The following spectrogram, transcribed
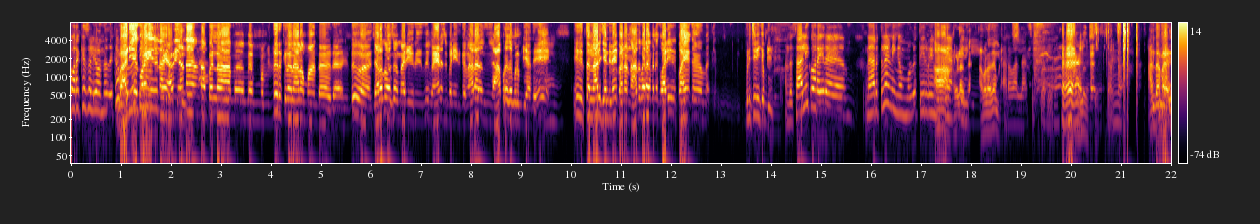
குறைக்க சொல்லி வந்ததுக்கு வலியை இது இருக்கிறதுனால அந்த இது ஜலதோஷம் மாதிரி இருக்குது வைரஸ் பண்ணி இருக்கிறதுனால அது ஆபரேஷன் பண்ண முடியாது. இது இத்தனை நாள் பண்ணணும். அது வரை எனக்கு வலி பயக்கம் பிடிச்சு நிக்க முடியல. அந்த சளி குறையிற நேரத்துல நீங்க முழு தீர்வையும் அவ்வளவுதான். பரவாயில்ல சூப்பர்ல அந்த மாதிரி.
